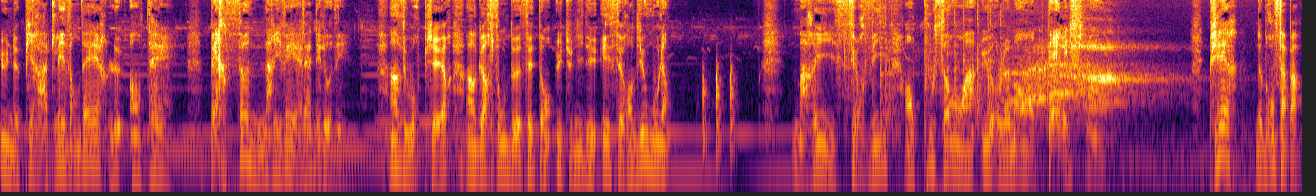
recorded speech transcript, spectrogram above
une pirate légendaire, le hantait. Personne n'arrivait à la déloder. Un jour, Pierre, un garçon de 7 ans, eut une idée et se rendit au moulin. Marie survit en poussant un hurlement terrifiant. Pierre ne bronça pas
